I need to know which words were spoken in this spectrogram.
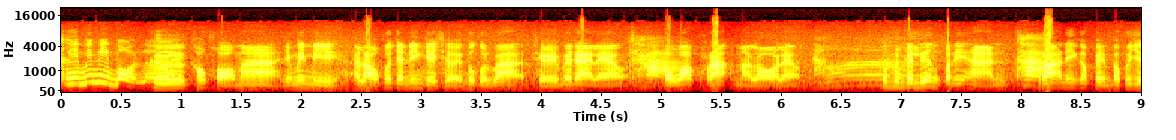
คือยังไม่มีโบสถ์เลย คือเขาขอมายังไม่มีเราก็จะนิ่งเฉยๆปรากฏว่าเฉยไม่ได้แล้ว ค่ะ เพราะว่าพระมารอแล้วอ๋อคือมันเป็นเรื่องปฏิหารค่ะพระนี่ก็เป็นพระพุทธ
